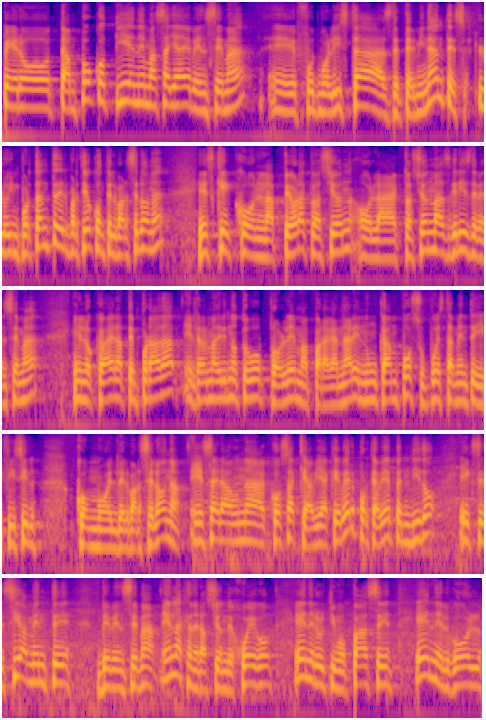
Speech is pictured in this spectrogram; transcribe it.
pero tampoco tiene, más allá de Benzema, eh, futbolistas determinantes. Lo importante del partido contra el Barcelona es que con la peor actuación o la actuación más gris de Benzema en lo que va de la temporada, el Real Madrid no tuvo problema para ganar en un campo supuestamente difícil como el del Barcelona. Esa era una cosa que había que ver porque había dependido excesivamente de Benzema en la generación de juego, en el último pase, en el gol,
